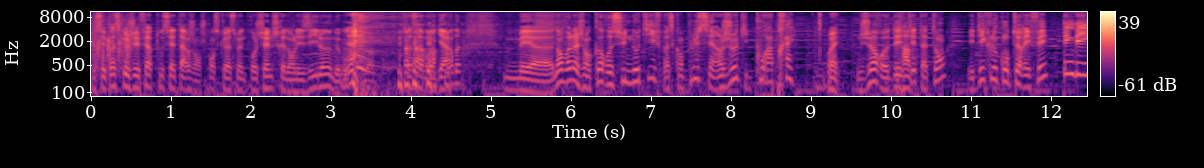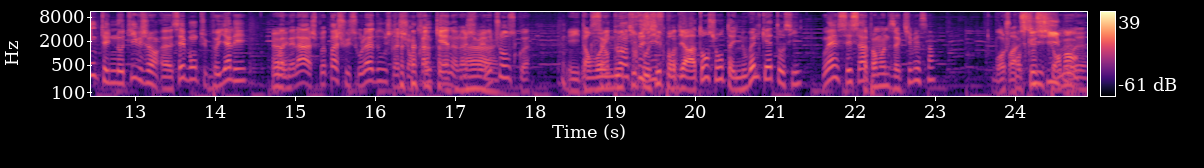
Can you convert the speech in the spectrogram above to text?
Je sais pas ce que je vais faire de tout cet argent. Je pense que la semaine prochaine, je serai dans les îles, mais bon, ça, ça me regarde. Mais euh, non, voilà, j'ai encore reçu une notif parce qu'en plus, c'est un jeu qui te court après. Ouais. Genre, euh, dès Grave. t'attends et dès que le compteur est fait, ding ding, t'as une notif genre, euh, c'est bon, tu peux y aller. Ouais, Ouais, ouais. mais là, je peux pas, je suis sous la douche, là, je suis en train de ken, là, je Ouais, fais ouais. autre chose, quoi. Et il Donc t'envoie c'est un une peu notif intrusif, aussi pour quoi. dire attention, t'as une nouvelle quête aussi. Ouais, c'est ça. T'as pas moyen de désactiver ça? Bon, je Ouais, pense que si. sûrement. mais-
